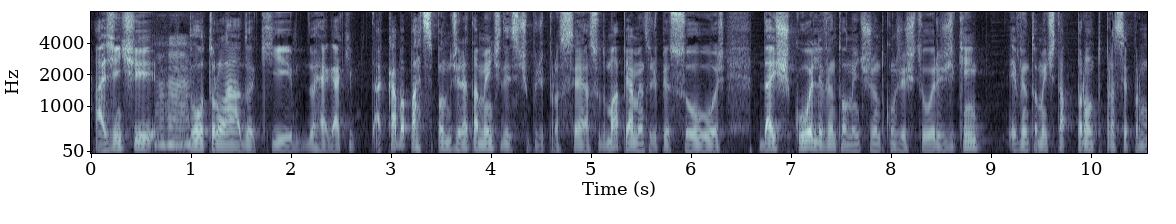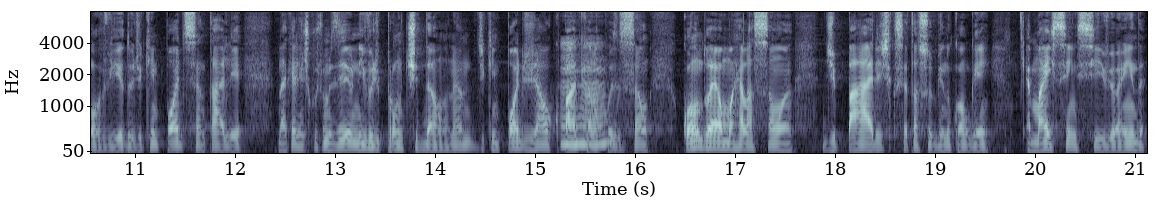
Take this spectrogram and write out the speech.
A gente, uhum. do outro lado aqui, do RH, que acaba participando diretamente desse tipo de processo, do mapeamento de pessoas, da escolha, eventualmente, junto com gestores, de quem eventualmente está pronto para ser promovido, de quem pode sentar ali naquela, a gente costuma dizer, o nível de prontidão, né? De quem pode já ocupar uhum. aquela posição. Quando é uma relação de pares que você está subindo com alguém, é mais sensível ainda.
